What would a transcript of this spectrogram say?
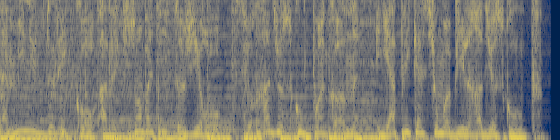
La minute de l'écho avec Jean-Baptiste Giraud sur radioscoop.com et application mobile Radioscoop.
